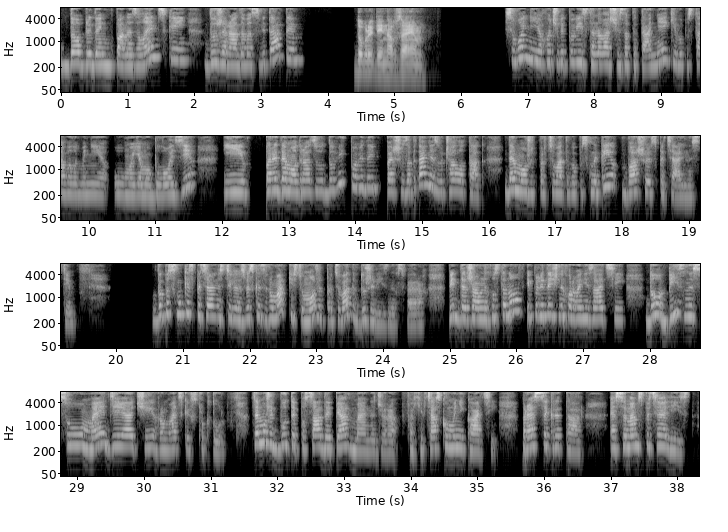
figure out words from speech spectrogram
Добрий день, пане Зеленський. Дуже рада вас вітати. Добрий день навзаєм. Сьогодні я хочу відповісти на ваші запитання, які ви поставили мені у моєму блозі. І перейдемо одразу до відповідей. Перше запитання звучало так: де можуть працювати випускники вашої спеціальності? Випускники спеціальності зв'язки з громадськістю можуть працювати в дуже різних сферах: від державних установ і політичних організацій до бізнесу, медіа чи громадських структур. Це можуть бути посади піар-менеджера, фахівця з комунікацій, прес-секретар, SMM-спеціаліст,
